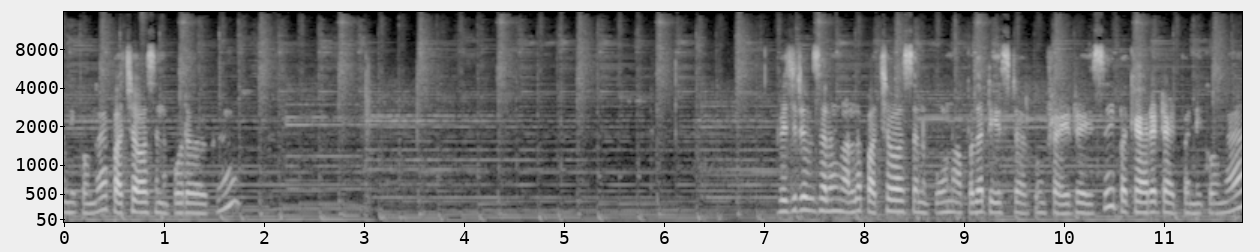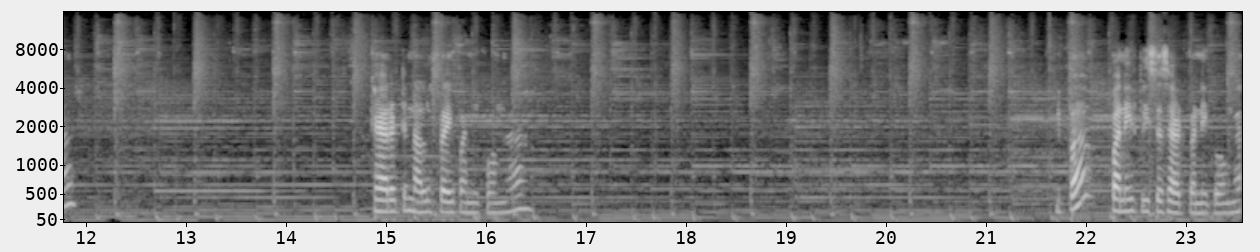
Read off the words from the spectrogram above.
பண்ணிக்கோங்க பச்சை வாசனை போகிற வரைக்கும். வெஜிடபிள்ஸ் எல்லாம் நல்லா பச்சை வாசனை போகணும். அப்போ தான் டேஸ்ட்டாக இருக்கும். ஃப்ரைட் ரைஸு இப்போ கேரட் ஆட் பண்ணிக்கோங்க. கேரட்டு நல்லா ஃப்ரை பண்ணிக்கோங்க. இப்போ பன்னீர் பீசஸ் ஆட் பண்ணிக்கோங்க.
